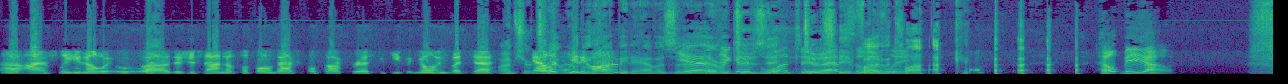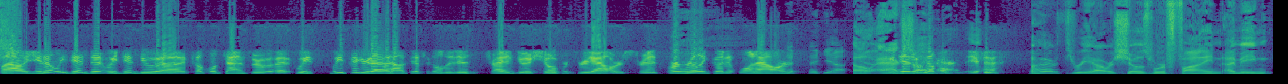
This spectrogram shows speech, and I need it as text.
uh, honestly, you know, uh, there's just not enough football and basketball talk for us to keep it going. But uh, I'm sure yeah, Trent let's would get be him on. happy to have us uh, Yeah, if every you guys Tuesday, want to, Tuesday at five absolutely. o'clock. Help me out. Well, you know, we did that. We did do a couple of times. Where uh, we we figured out how difficult it is to try to do a show for three hours. Trent, we're really good at one hour. yeah. Oh, we did a actually, couple. Yeah. our three-hour shows were fine. I mean,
